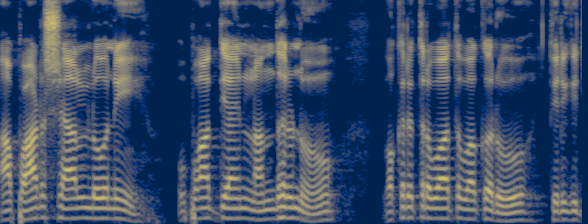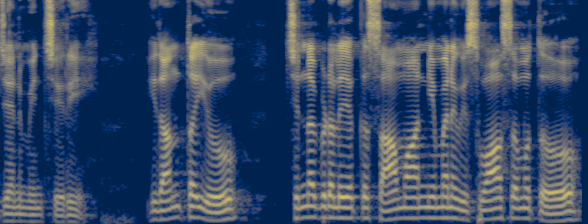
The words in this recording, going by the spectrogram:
ఆ పాఠశాలలోని ఉపాధ్యాయులందరూ ఒకరి తర్వాత ఒకరు తిరిగి జన్మించిరి. ఇదంతయు చిన్న బిడల యొక్క సామాన్యమైన విశ్వాసముతో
